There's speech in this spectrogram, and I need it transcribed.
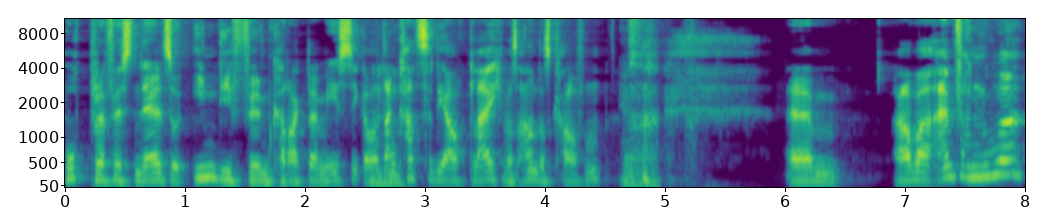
hochprofessionell, so Indie-Film charaktermäßig, aber mhm. dann kannst du dir auch gleich was anderes kaufen. Ja. ähm, aber einfach nur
